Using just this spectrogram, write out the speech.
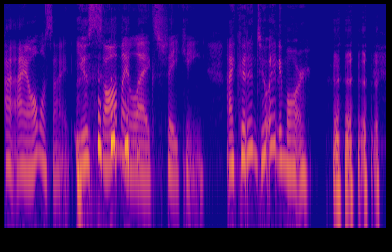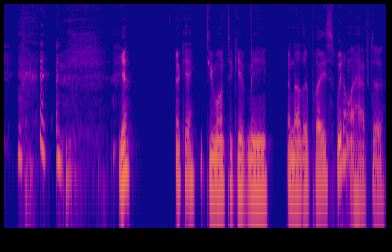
I, I almost died. You saw my legs shaking. I couldn't do anymore. yeah. Okay. Do you want to give me another place? We don't have to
